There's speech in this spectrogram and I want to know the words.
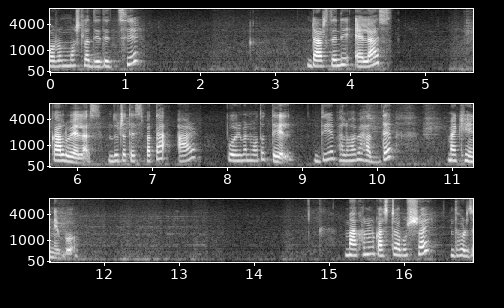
গরম মশলা দিয়ে দিচ্ছি। দারচিনি, এলাচ, কালো এলাচ, দুটো তেজপাতা আর পরিমাণ মতো তেল দিয়ে ভালোভাবে হাত দিয়ে মাখিয়ে নেব। মাখানোর কাজটা অবশ্যই ধৈর্য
